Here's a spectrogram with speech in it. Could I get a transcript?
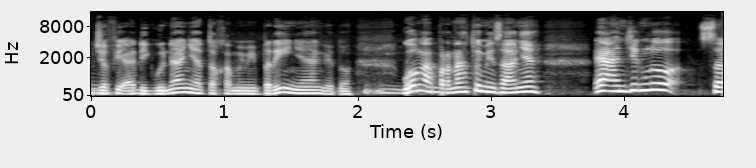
Jovi Adigunanya atau ke Mimi Perinya gitu. Gua nggak pernah tuh misalnya, eh anjing lu se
